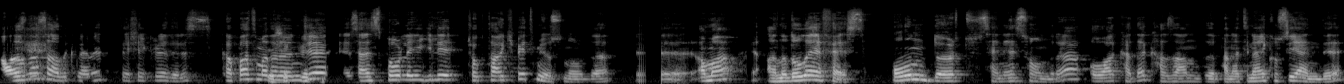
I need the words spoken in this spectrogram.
Ağzına sağlık Mehmet. Teşekkür ederiz. Kapatmadan Teşekkür önce e, sen sporla ilgili çok takip etmiyorsun orada. E, ama Anadolu Efes 14 sene sonra OAKA'da kazandı. Panathinaikos'u yendi.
